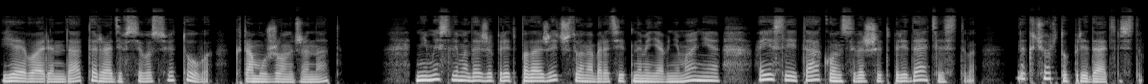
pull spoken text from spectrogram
Я его арендатор ради всего святого, к тому же он женат. Немыслимо даже предположить, что он обратит на меня внимание, а если и так, он совершит предательство. Да к черту предательство,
